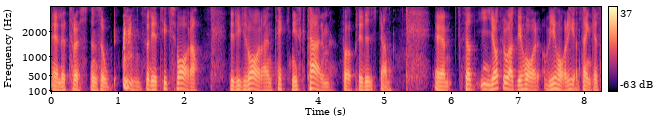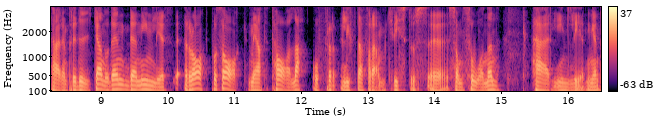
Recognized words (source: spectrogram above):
eller tröstens ord. Så det tycks vara, det tycks vara en teknisk term för predikan. Eh, så jag tror att vi har, vi har helt enkelt här en predikan och den, den inleds rakt på sak med att tala och lyfta fram Kristus eh, som sonen här i inledningen.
